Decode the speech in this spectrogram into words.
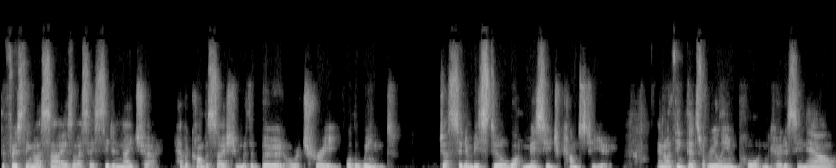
the first thing I say is I say, sit in nature, have a conversation with a bird or a tree or the wind. Just sit and be still. What message comes to you? And I think that's really important, Curtis, in our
